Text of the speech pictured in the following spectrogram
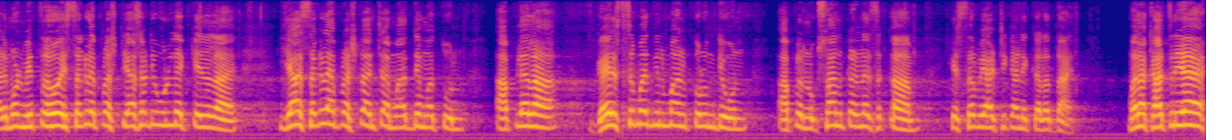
आणि म्हणून मित्र हो हे सगळे प्रश्न यासाठी उल्लेख केलेला आहे. या सगळ्या प्रश्नांच्या माध्यमातून आपल्याला गैरसमज निर्माण करून देऊन आपलं नुकसान करण्याचं काम हे सर्व या ठिकाणी करत आहेत. मला खात्री आहे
